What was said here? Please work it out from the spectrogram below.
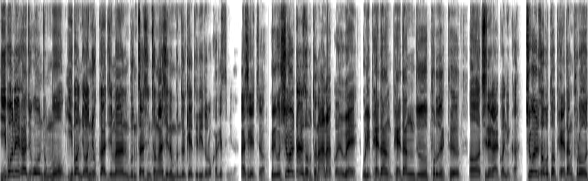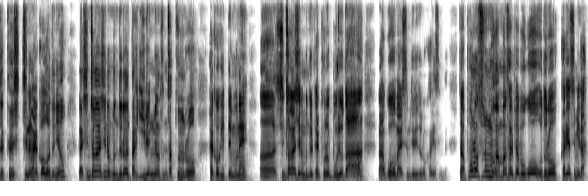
이번에 가지고 온 종목 이번 연휴까지만 문자 신청하시는 분들께 드리도록 하겠습니다. 아시겠죠? 그리고 10월 달서부터는 안 할 거예요. 왜? 우리 배당 배당주 프로젝트 어, 진행할 거니까. 10월서부터 배당 프로젝트 시- 진행할 거거든요. 그러니까 신청하시는 분들은 딱 200명 선착순으로 할 거기 때문에 어, 신청하시는 분들 100% 무료다라고 말씀드리도록 하겠습니다. 자, 보너스 종목 한번 살펴보고 오도록 하겠습니다.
